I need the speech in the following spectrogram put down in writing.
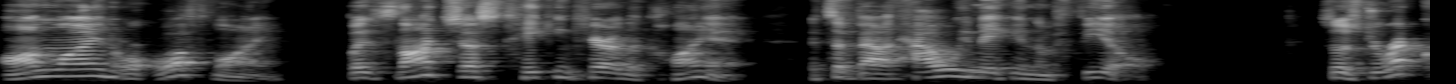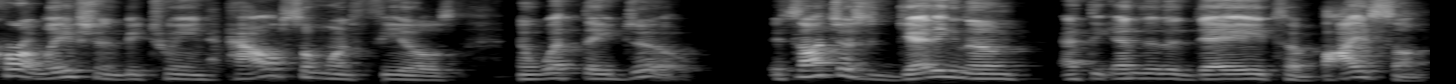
online or offline. But it's not just taking care of the client. It's about how are we making them feel. So there's direct correlation between how someone feels and what they do. It's not just getting them at the end of the day to buy something.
